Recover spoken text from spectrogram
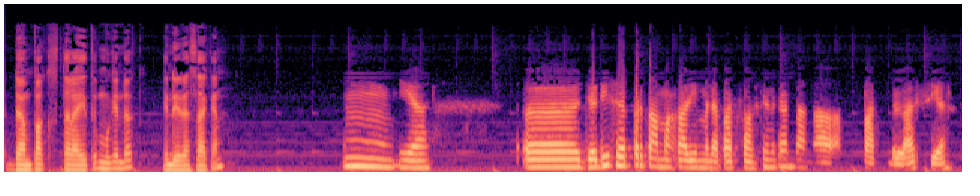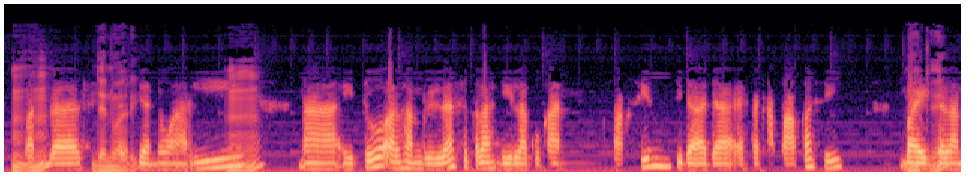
dampak setelah itu mungkin dok yang dirasakan? Hmm, iya. Uh, jadi saya pertama kali mendapat vaksin kan tanggal 14 ya, mm -hmm. 14 Januari. Januari. Mm -hmm Nah itu alhamdulillah setelah dilakukan vaksin tidak ada efek apa-apa sih. Baik okay. dalam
